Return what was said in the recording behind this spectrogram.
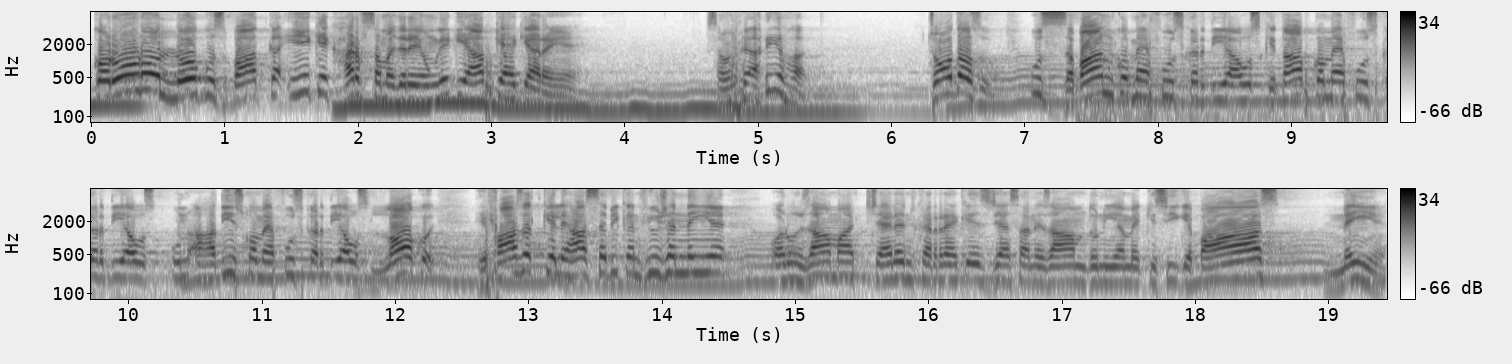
करोड़ों लोग उस बात का एक एक हर्फ समझ रहे होंगे कि आप कह क्या रहे हैं। समझ में आ रही है बात? चौदह सौ, उस जबान को महफूज कर दिया, उस किताब को महफूज कर दिया, उस, उन अहादीस को महफूज कर दिया, उस लॉ को, हिफाजत के लिहाज से भी कंफ्यूजन नहीं है। और निज़ाम आज चैलेंज कर रहे हैं कि इस जैसा निज़ाम दुनिया में किसी के पास नहीं है।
